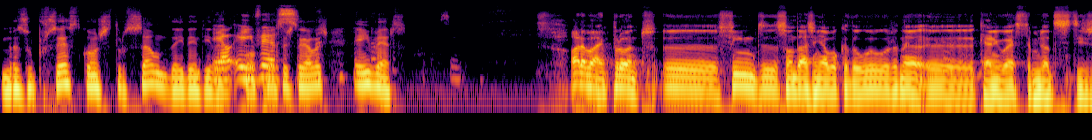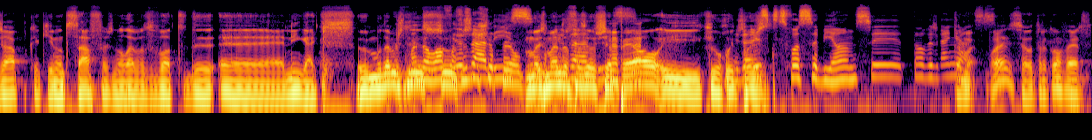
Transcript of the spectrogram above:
Mas o processo de construção da identidade é, é pop dessas estrelas é inverso. Ora bem, pronto, uh, fim de sondagem à boca da urna. Uh, Kanye West é melhor desistir já, porque aqui não te safas, não levas o voto de uh, ninguém. Uh, mudamos mas de manda fazer o chapéu. Mas manda fazer o chapéu e que o Rui eu já depois. que se fosse a Beyoncé, talvez ganhasse. Também, pois, isso é outra conversa.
